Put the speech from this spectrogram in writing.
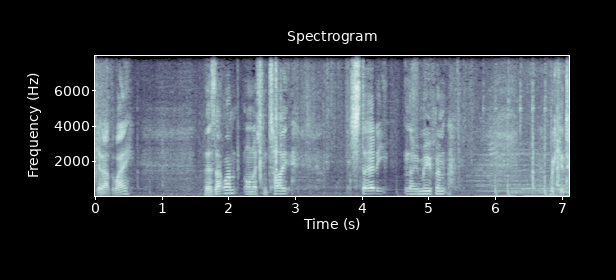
get out the way. There's that one, all nice and tight, sturdy, no movement. Wicked.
